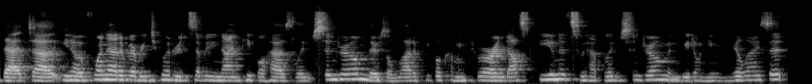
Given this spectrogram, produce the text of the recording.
that uh, you know if one out of every 279 people has Lynch syndrome, there's a lot of people coming through our endoscopy units who have Lynch syndrome, and we don't even realize it.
